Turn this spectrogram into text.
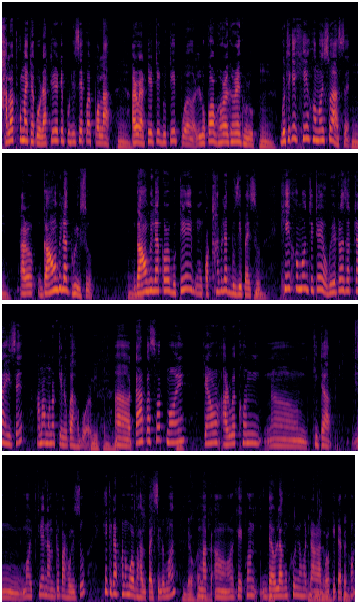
খালত সোমাই থাকোঁ ৰাতি ৰাতি পুলিচে কয় পলা আৰু ৰাতি ৰাতি গোটেই লোকৰ ঘৰে ঘৰে ঘূৰোঁ। গতিকে সেই সময়ছোৱা আছে। আৰু গাঁওবিলাক ঘূৰিছোঁ। গাঁওবিলাকৰ গোটেই কথাবিলাক বুজি পাইছোঁ। সেই সময়ত যেতিয়া অবিৰত যাত্ৰা আহিছে আমাৰ মনত কেনেকুৱা হ'ব আৰু। তাৰ পাছত মই তেওঁৰ আৰু এখন কিতাপ মই এতিয়াই নামটো পাহৰিছোঁ। সেই কিতাপখনো বৰ ভাল পাইছিলোঁ মই। মাক অঁ সেইখন দেওলাংখুই নহয় তাৰ আগৰ কিতাপ এখন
